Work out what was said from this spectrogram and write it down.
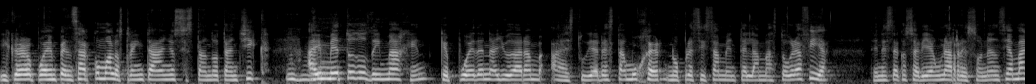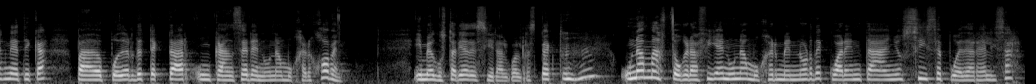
Y claro, pueden pensar cómo a los 30 años estando tan chica. Hay métodos de imagen que pueden ayudar a, estudiar a esta mujer, no precisamente la mastografía, en este caso sería una resonancia magnética para poder detectar un cáncer en una mujer joven. Y me gustaría decir algo al respecto. Una mastografía en una mujer menor de 40 años sí se puede realizar.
